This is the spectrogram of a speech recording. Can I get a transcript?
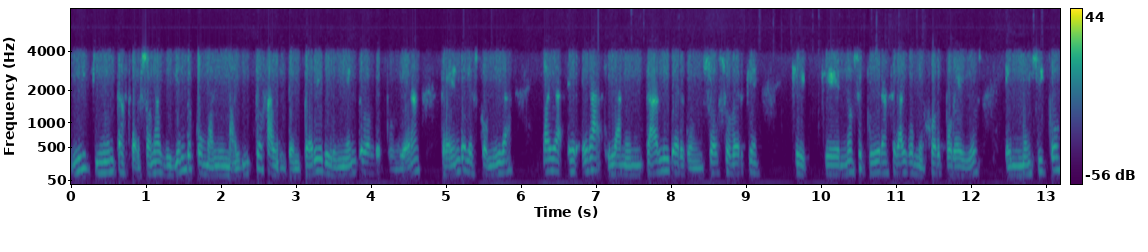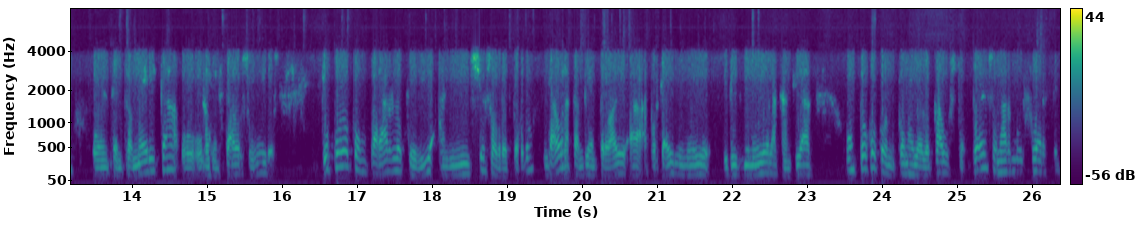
1.500 personas viviendo como animalitos a la intemperie, durmiendo donde pudieran, trayéndoles comida. Vaya, e, era lamentable y vergonzoso ver que, que, que no se pudiera hacer algo mejor por ellos en México o en Centroamérica o, en Estados Unidos. Yo puedo comparar lo que vi al inicio, sobre todo, y ahora también, pero hay, ah, porque ha disminuido, la cantidad, un poco con, con el holocausto. Puede sonar muy fuerte,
